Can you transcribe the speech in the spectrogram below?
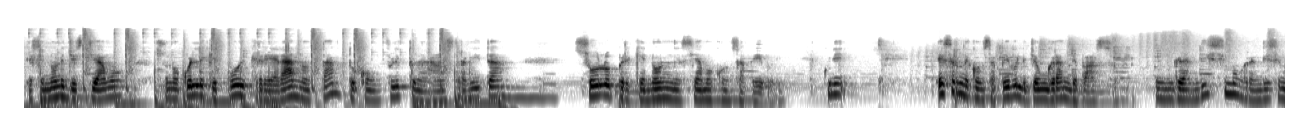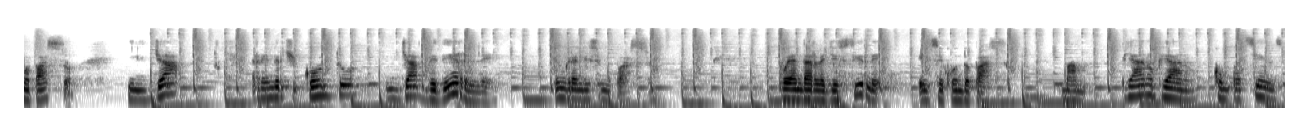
E se non le gestiamo, sono quelle che poi creeranno tanto conflitto nella nostra vita solo perché non ne siamo consapevoli. Quindi esserne consapevoli è già un grande passo, un grandissimo, grandissimo passo, il già renderci conto, il già vederle è un grandissimo passo. Poi andarle a gestirle è il secondo passo, ma piano piano, con pazienza,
